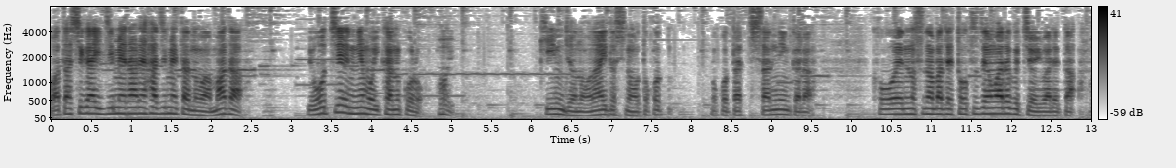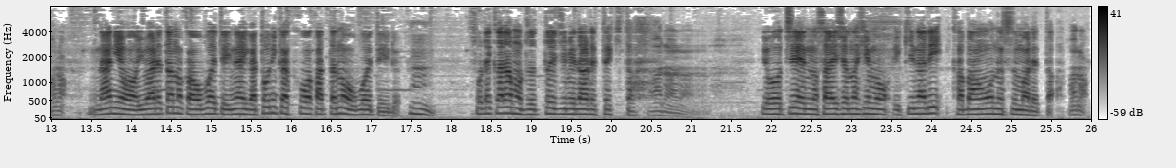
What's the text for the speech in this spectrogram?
私がいじめられ始めたのはまだ幼稚園にも行かぬ頃。はい。近所の同い年の男の子たち3人から公園の砂場で突然悪口を言われた。あら。何を言われたのか覚えていないが、とにかく怖かったのを覚えている。うん。それからもずっといじめられてきた。あららら幼稚園の最初の日もいきなりカバンを盗まれた。ら。あら。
